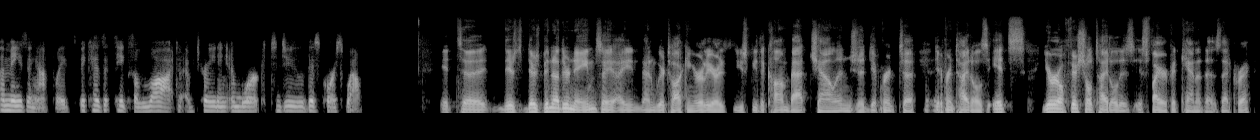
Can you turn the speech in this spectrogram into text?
amazing athletes because it takes a lot of training and work to do this course well. It uh, there's there's been other names. I, I, and we are talking earlier it used to be the combat challenge uh, different uh, mm-hmm. different titles. It's your official title is is firefit canada. Is that correct?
